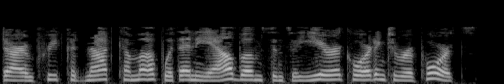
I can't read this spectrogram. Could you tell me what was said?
Dharampreet could not come up with any album since a year according to reports.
